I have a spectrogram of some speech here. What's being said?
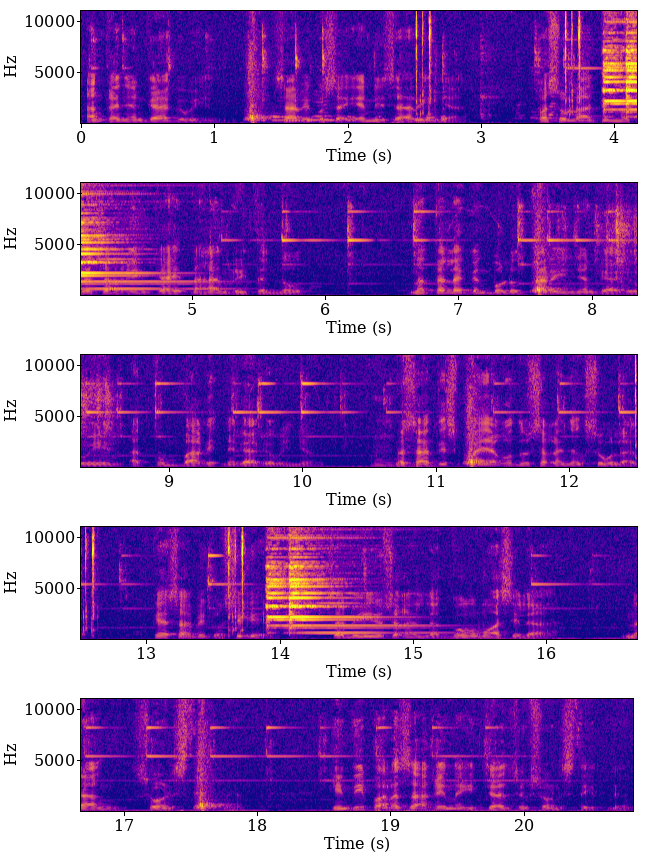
ang kanyang gagawin. Sabi ko sa emissary niya, pasulatin mo siya sa akin kahit na handwritten note na talagang voluntaryo niyang gagawin at kung bakit niya gagawin yon. Nasatisfy ako doon sa kanyang sulat. Kaya sabi ko, sige, sabihin niyo sa kanila, gumawa sila ng sworn statement. Hindi para sa akin na i-judge yung sworn statement.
